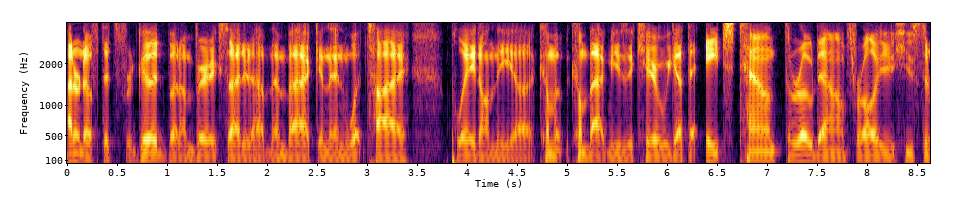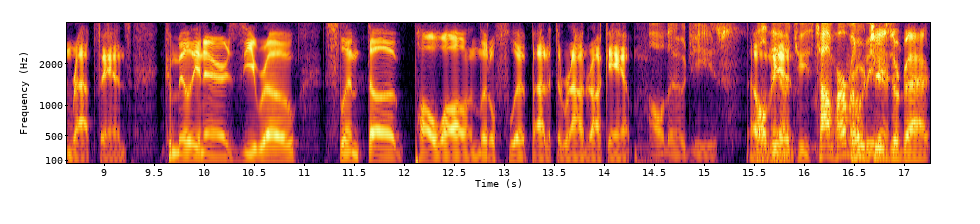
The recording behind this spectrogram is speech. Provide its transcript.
I don't know if that's for good, but I'm very excited to have them back. And then what Ty played on the uh, come comeback music here, we got the H Town Throwdown for all you Houston rap fans, Chamillionaire, Zero. Slim Thug, Paul Wall, and Little Flip out at the Round Rock Amp. All the OGs. Oh, All the man. OGs. Tom Herman will be OGs there. are back.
